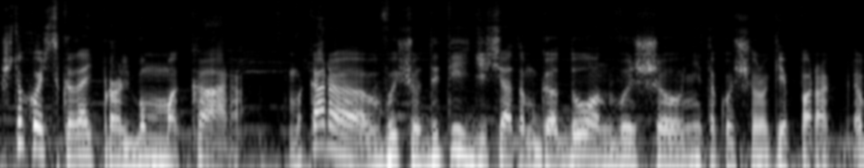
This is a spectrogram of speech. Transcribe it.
Что хочется сказать про альбом Макара. Макара вышел в 2010 году, он вышел не такой широкий, пара- э,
